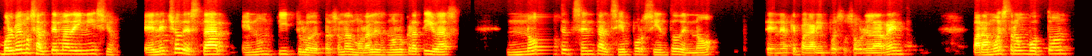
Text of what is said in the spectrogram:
volvemos al tema de inicio. El hecho de estar en un título de personas morales no lucrativas no te exenta al 100% de no tener que pagar impuestos sobre la renta. Para muestra un botón,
